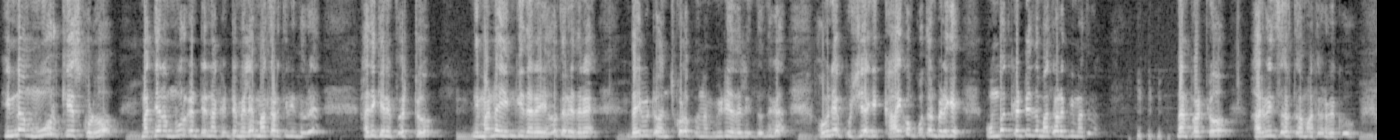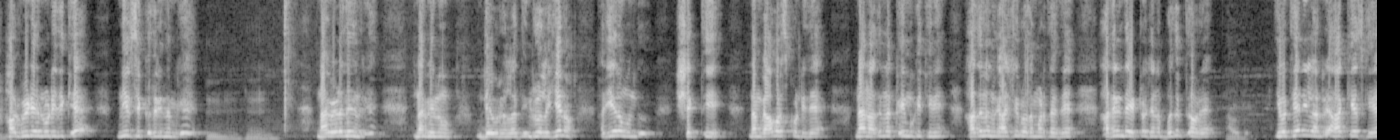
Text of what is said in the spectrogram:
ಇನ್ನ ಮೂರು ಕೇಸ್ಗಳು ಮಧ್ಯಾಹ್ನ ಮೂರು ಗಂಟೆ ನಾಲ್ಕು ಗಂಟೆ ಮೇಲೆ ಮಾತಾಡ್ತೀನಿ ಅಂದವ್ರೆ. ಅದಕ್ಕೇನೆ ಫಸ್ಟು ನಿಮ್ಮ ಅಣ್ಣ ಹೆಂಗಿದ್ದಾರೆ ಯಾವ ಥರ ಇದ್ದಾರೆ ದಯವಿಟ್ಟು ಹಂಚ್ಕೊಳ್ಳಪ್ಪ ನಮ್ಮ ಮೀಡಿಯಾದಲ್ಲಿ ಅಂತಂದಾಗ ಅವನೇ ಖುಷಿಯಾಗಿ ಕಾಯ್ಕೊಂಡು ಕೂತಾನೆ ಬೆಳಗ್ಗೆ ಒಂಬತ್ತು ಗಂಟೆಯಿಂದ ಮಾತಾಡಕ್ಕೆ ನಿಮ್ಮ ಹತ್ರ. ನಾನು ಪಟ್ಟು ಅರವಿಂದ್ ಸರ್ ತಾ ಮಾತಾಡಬೇಕು. ಅವ್ರ ವಿಡಿಯೋ ನೋಡಿದ್ದಕ್ಕೆ ನೀವು ಸಿಕ್ಕಿದ್ರಿ ನಮಗೆ. ನಾವು ಹೇಳೋದೇ ಅಂದರೆ ನಾವೇನು ದೇವರಲ್ಲ ಅಲ್ಲ ಏನೋ ಅದೇನೋ ಒಂದು ಶಕ್ತಿ ನಮ್ಗೆ ಆವರಿಸ್ಕೊಂಡಿದೆ. ನಾನು ಅದನ್ನು ಕೈ ಮುಗಿತೀನಿ. ಅದು ನನಗೆ ಆಶೀರ್ವಾದ ಮಾಡ್ತಾ ಇದೆ. ಅದರಿಂದ ಎಷ್ಟೋ ಜನ ಬದುಕ್ತವ್ರೆ. ಹೌದು. ಇವತ್ತೇನಿಲ್ಲ ಅಂದರೆ ಆ ಕೇಸ್ಗೆ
